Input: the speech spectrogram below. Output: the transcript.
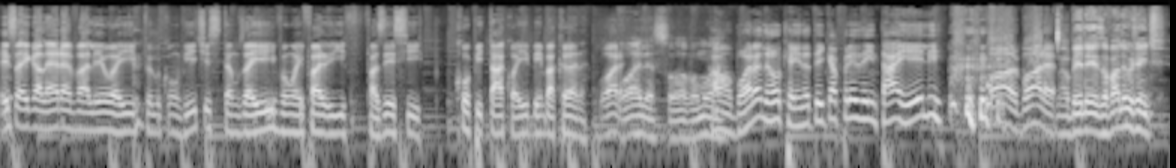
É isso aí, galera. Valeu aí pelo convite. Estamos aí. Vamos aí fa- fazer esse copitaco aí bem bacana. Bora. Olha só, vamos lá. Calma, bora não, que ainda tem que apresentar ele Bora, bora. Não, beleza, valeu, gente.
